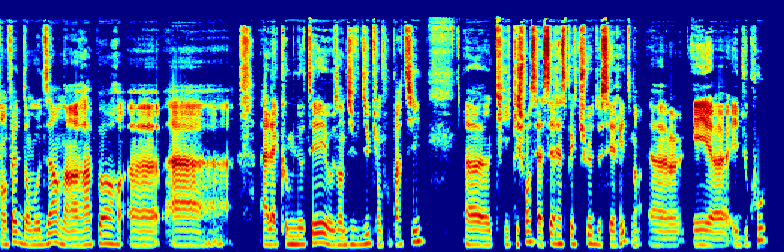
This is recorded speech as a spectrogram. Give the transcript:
en fait, dans Mozart, on a un rapport à, la communauté et aux individus qui en font partie. qui, je pense est assez respectueux de ces rythmes et, du coup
